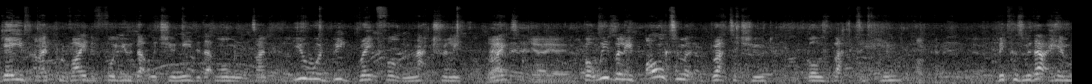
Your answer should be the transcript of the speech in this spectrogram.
gave and I provided for you that which you needed at that moment in time, you would be grateful naturally, Yeah. right? Yeah, yeah, yeah. But we believe ultimate gratitude goes back to Him. Okay. Because without him,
